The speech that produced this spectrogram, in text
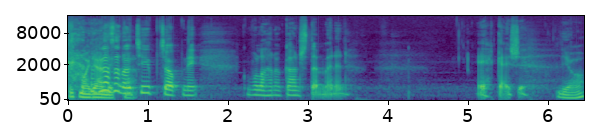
nyt mä jännittää. sanoin chip chop, niin kun mullahan on kans tämmönen ehkäisy. Joo.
